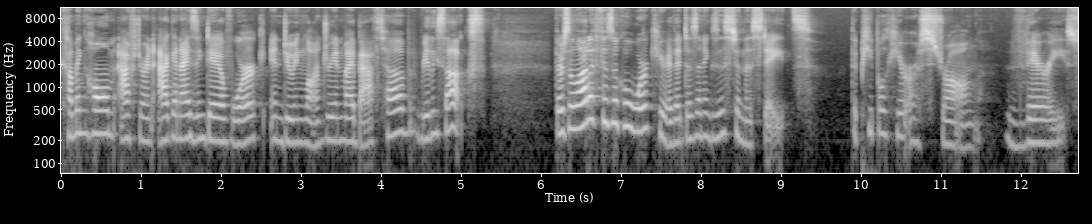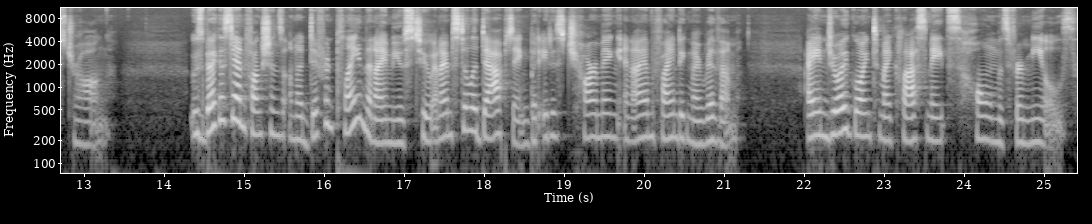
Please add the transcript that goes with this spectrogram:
Coming home after an agonizing day of work and doing laundry in my bathtub really sucks. There's a lot of physical work here that doesn't exist in the States. The people here are strong, very strong. Uzbekistan functions on a different plane than I am used to, and I'm still adapting, but it is charming and I am finding my rhythm. I enjoy going to my classmates' homes for meals.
